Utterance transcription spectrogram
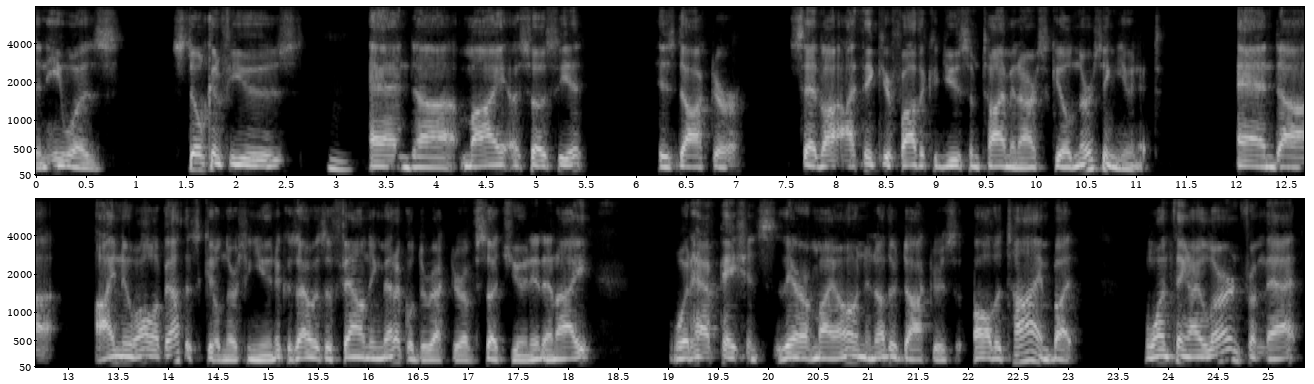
and he was still confused. Mm. And uh, my associate, his doctor, said, I think your father could use some time in our skilled nursing unit. And uh, I knew all about the skilled nursing unit because I was a founding medical director of such unit. And I would have patients there of my own and other doctors all the time. But one thing I learned from that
